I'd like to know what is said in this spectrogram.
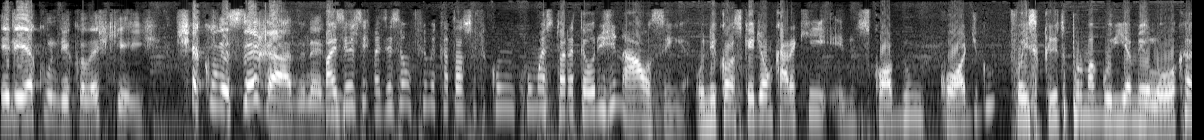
Ele é com o Nicolas Cage. Já começou errado, né? Mas esse, mas esse é um filme catástrofe com, com uma história até original, assim. O Nicolas Cage é um cara que ele descobre um código, foi escrito por uma guria meio louca,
